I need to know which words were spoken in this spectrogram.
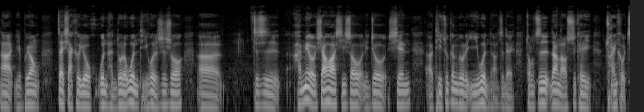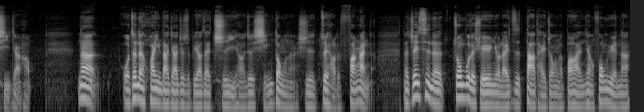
那也不用再下课又问很多的问题，或者是说，呃，就是还没有消化吸收，你就先呃提出更多的疑问啊之类。总之，让老师可以喘口气，这样好。那我真的欢迎大家，就是不要再迟疑哈，就是行动呢是最好的方案了。那这一次呢，中部的学员有来自大台中了，包含像丰原呐，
